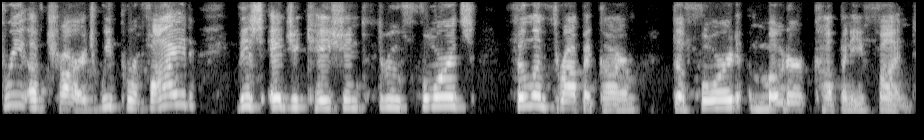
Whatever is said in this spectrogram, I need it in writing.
free of charge. We provide this education through Ford's philanthropic arm, the Ford Motor Company Fund.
